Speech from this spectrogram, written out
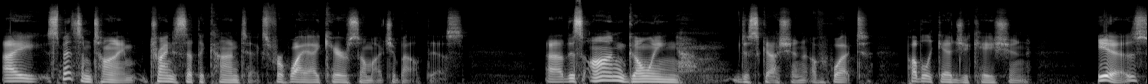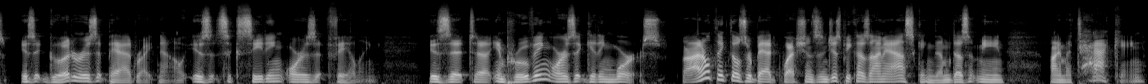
I spent some time trying to set the context for why I care so much about this. Uh, this ongoing discussion of what public education is is it good or is it bad right now? Is it succeeding or is it failing? Is it uh, improving or is it getting worse? I don't think those are bad questions, and just because I'm asking them doesn't mean I'm attacking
